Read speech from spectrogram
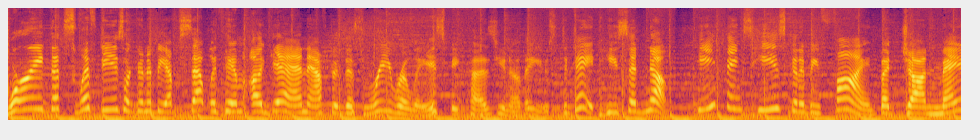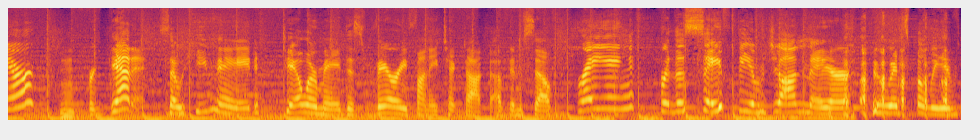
worried that Swifties are going to be upset with him again after this re release because, you know, they used to date. He said no. He thinks he's going to be fine, but John Mayer, hmm. forget it. So he made, Taylor made this very funny TikTok of himself praying for the safety of John Mayer, who it's believed,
